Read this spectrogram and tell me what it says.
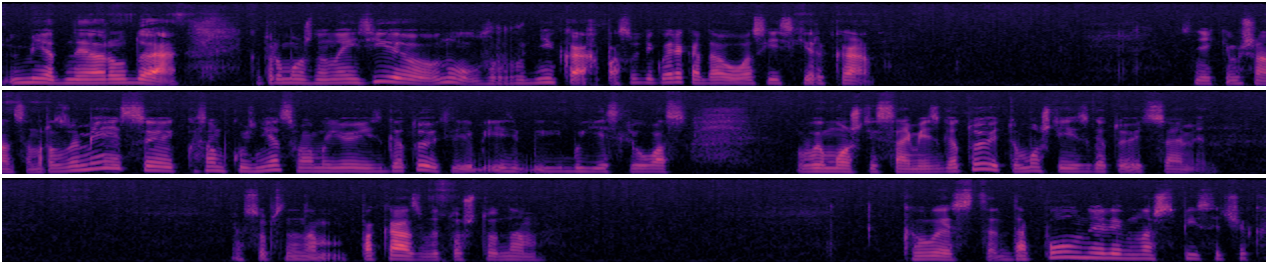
медная руда, которую можно найти ну, в рудниках. По сути говоря, когда у вас есть кирка с неким шансом. Разумеется, сам кузнец вам ее изготовит, либо, либо если у вас вы можете сами изготовить, то можете изготовить сами. Собственно, нам показывает то, что нам квест дополнили в наш списочек.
